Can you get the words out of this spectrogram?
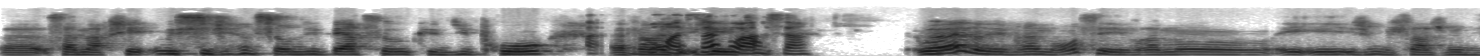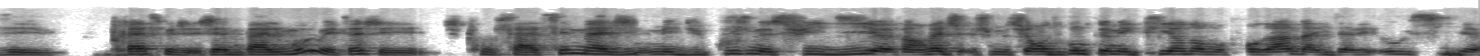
ça marchait aussi bien sur du perso que du pro. Ah, enfin, bon à savoir, ça. Ouais, non, mais vraiment, c'est vraiment. Et, je, enfin, je me disais presque, j'aime pas le mot, mais toi, je trouve ça assez magique. Mais du coup, je me suis dit, enfin, en fait, je, me suis rendu compte que mes clients dans mon programme, bah, ils avaient aussi euh,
